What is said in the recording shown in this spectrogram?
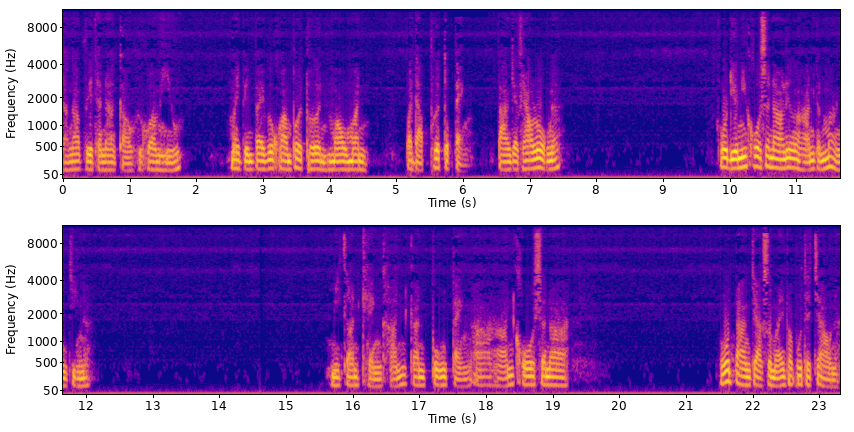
ระงับเวทนาเก่าคือความหิว ไม่เป็นไปเพื่อความเพลิดเพลินเมามัน ประดับเพื่อตกแต่ง ต่างจากชาวโลกนะโอ้เดี๋ยวนี้โฆษณาเรื่องอาหารกันมากจริงนะ มีการแข่งขันการปรุงแต่งอาหารโฆษณาโอ้ต่างจากสมัยพระพุทธเจ้านะ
